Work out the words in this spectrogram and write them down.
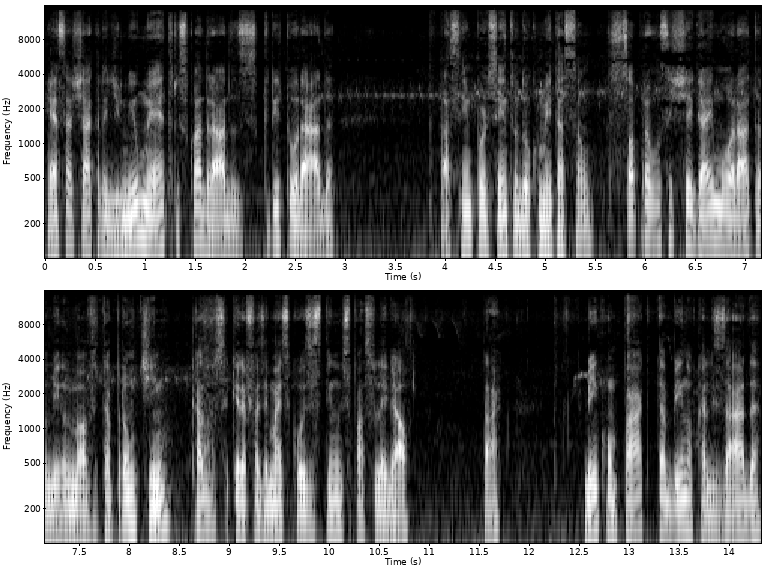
Essa chácara de mil metros quadrados, escriturada, tá 100% documentação. Só para você chegar e morar também, o imóvel está prontinho. Caso você queira fazer mais coisas, tem um espaço legal, tá? Bem compacta, bem localizada.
